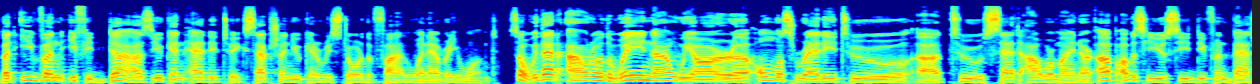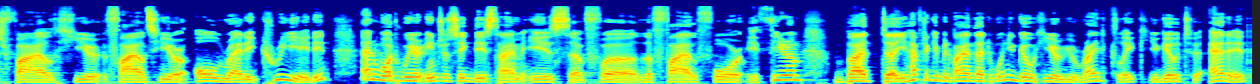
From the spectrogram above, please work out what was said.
But even if it does, you can add it to exception. You can restore the file whenever you want. So with that out of the way, now we are uh, almost ready to to set our miner up. Obviously, you see different batch file here, files here already created. And what we're interested this time is uh, for the file for Ethereum. But uh, you have to keep in mind that when you go here, you right click, you go to edit,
